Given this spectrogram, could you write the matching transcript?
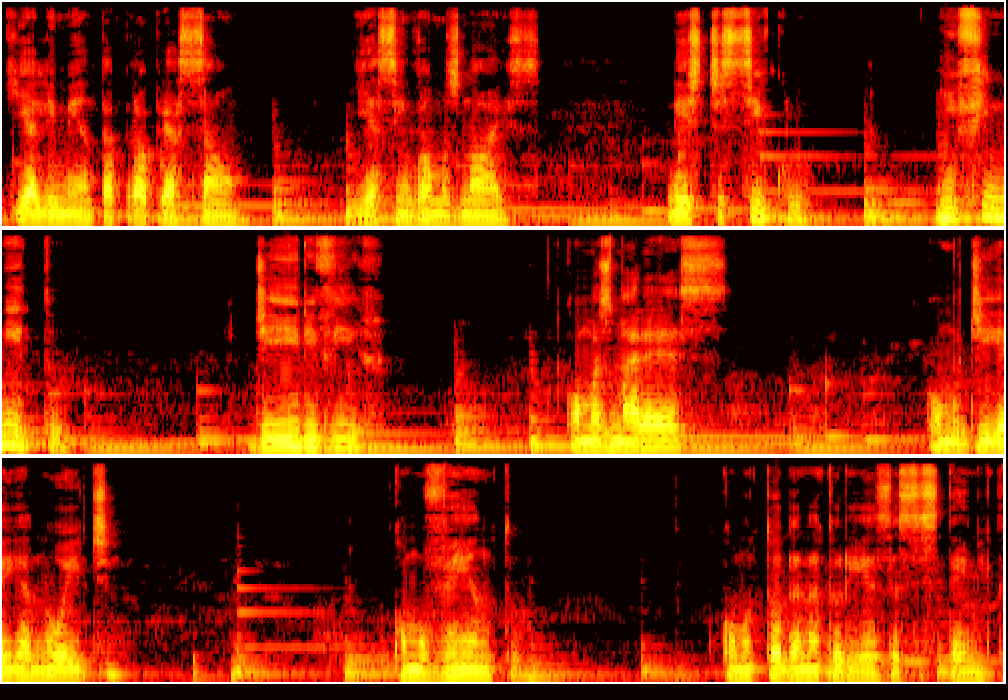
que alimenta a própria ação. E assim vamos nós, neste ciclo infinito de ir e vir, como as marés, como o dia e a noite, como o vento, como toda a natureza sistêmica.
